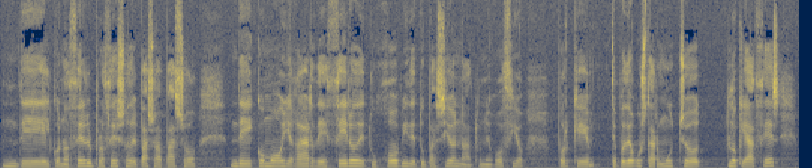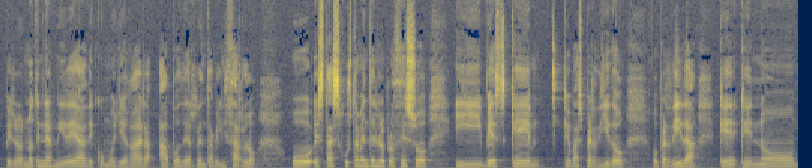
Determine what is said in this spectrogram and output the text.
del conocer el proceso del paso a paso, de cómo llegar de cero, de tu hobby, de tu pasión a tu negocio, porque te puede gustar mucho lo que haces, pero no tener ni idea de cómo llegar a poder rentabilizarlo. O estás justamente en el proceso y ves que, que vas perdido o perdida, que, que no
